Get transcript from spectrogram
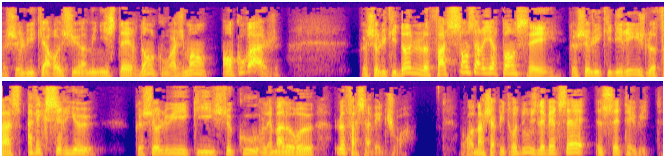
que celui qui a reçu un ministère d'encouragement encourage, que celui qui donne le fasse sans arrière-pensée, que celui qui dirige le fasse avec sérieux, que celui qui secourt les malheureux le fasse avec joie. Romains chapitre 12, les versets 7 et 8.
